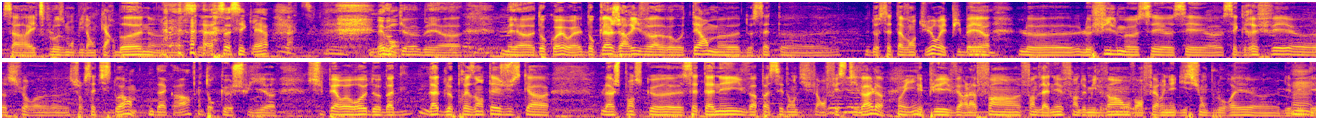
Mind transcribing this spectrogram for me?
ça explose mon bilan carbone. ça c'est clair. Mais bon. donc, euh, mais, euh, mais, euh, donc ouais, ouais. Donc là, j'arrive au terme de cette euh, de cette aventure et puis ben, Mm. le, le film s'est greffé euh, sur euh, sur cette histoire. D'accord. Donc euh, je suis euh, super heureux de bah, de- là de le présenter jusqu'à là. Je pense que cette année, il va passer dans différents festivals Oui. et puis vers la fin fin de l'année, fin 2020, on va en faire une édition Blu-ray euh, DVD.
